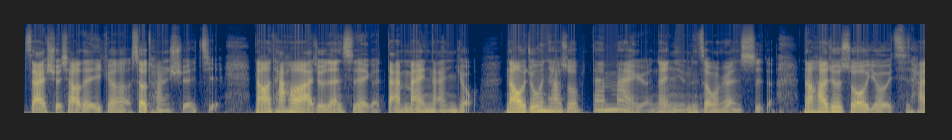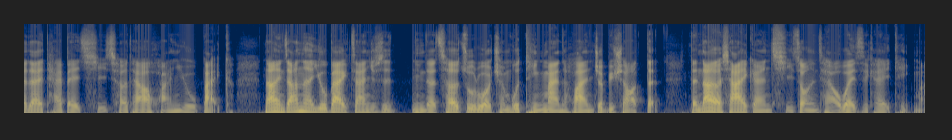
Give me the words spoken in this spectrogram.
在学校的一个社团学姐，然后她后来就认识了一个丹麦男友，然后我就问他说：“丹麦人，那你们是怎么认识的？”然后他就说有一次他在台北骑车，他要还 U Bike，然后你知道那 U Bike 站就是你的车柱如果全部停满的话，你就必须要等，等到有下一个人骑走，你才有位置可以停嘛。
